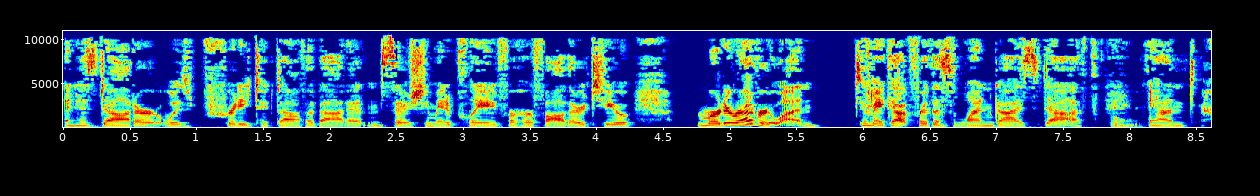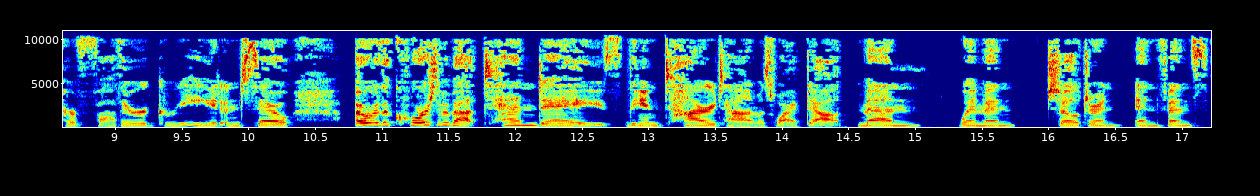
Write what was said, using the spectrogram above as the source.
And his daughter was pretty ticked off about it, and so she made a plea for her father to murder everyone to make up for this one guy's death. And her father agreed. And so over the course of about 10 days, the entire town was wiped out. Men, women, children, infants,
